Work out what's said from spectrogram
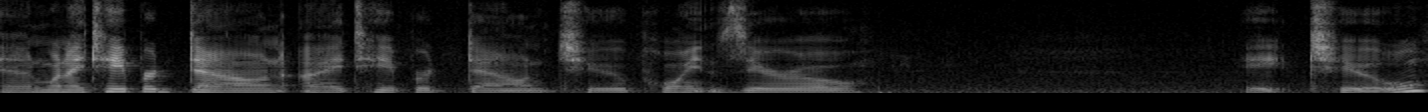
And when I tapered down I tapered down to 0.082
